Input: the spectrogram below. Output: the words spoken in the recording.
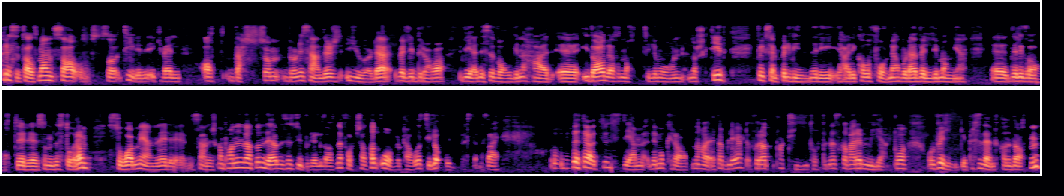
pressetalsmann sa også tidligere i kveld at dersom Bernie Sanders gjør det veldig bra ved disse valgene her eh, i dag, altså natt til i morgen norsk tid, f.eks. vinner i, her i California, hvor det er veldig mange eh, delegater eh, som det står om, så mener Sanders-kampanjen at en del av disse superdelegatene fortsatt kan overtales til å ombestemme seg. Og dette er et system demokratene har etablert for at partitoppene skal være med på å velge presidentkandidaten,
